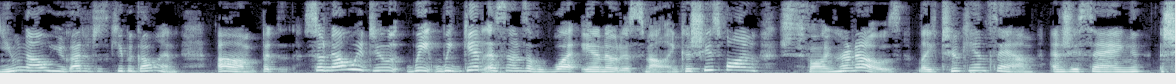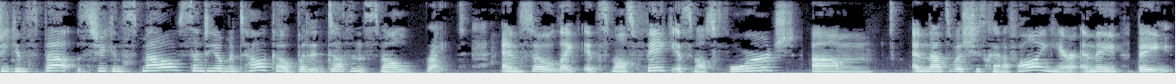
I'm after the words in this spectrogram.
You know you got to just keep it going. Um but so now we do we we get a sense of what anode is smelling because she's following she's following her nose like toucan sam and she's saying she can spell she can smell sentio metallico but it doesn't smell right. And so like it smells fake it smells forged um and that's what she's kind of following here. And they they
